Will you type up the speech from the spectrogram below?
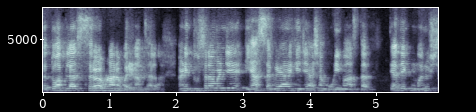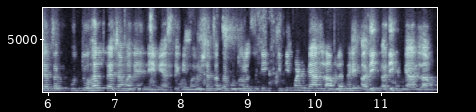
तर तो आपला सरळ होणारा परिणाम झाला. आणि दुसरा म्हणजे ह्या सगळ्या हे जे अशा मोहिमा असतात त्यात एक मनुष्याचं कुतूहल त्याच्यामध्ये नेहमी असते की मनुष्याचं असं कुतूहल असतं की किती पण ज्ञान लाभलं तरी अधिक अधिक ज्ञान लाभ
